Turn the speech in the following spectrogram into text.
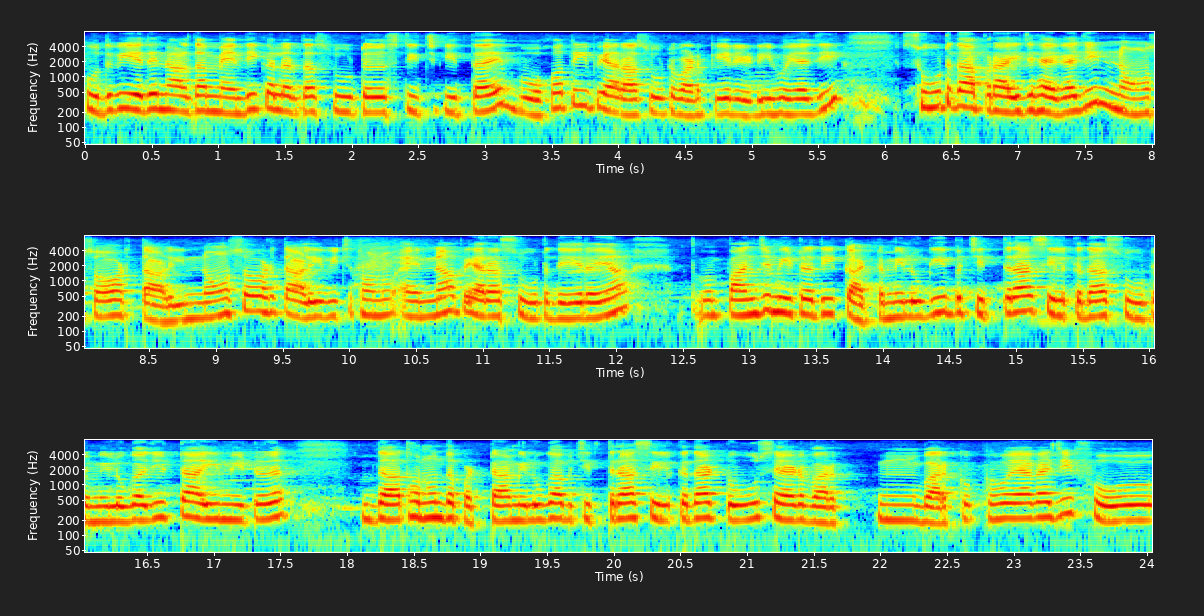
ਖੁਦ ਵੀ ਇਹਦੇ ਨਾਲ ਦਾ ਮਹਿੰਦੀ ਕਲਰ ਦਾ ਸੂਟ ਸਟਿਚ ਕੀਤਾ ਹੈ ਬਹੁਤ ਹੀ ਪਿਆਰਾ ਸੂਟ ਬਣ ਕੇ ਰੈਡੀ ਹੋਇਆ ਜੀ। ਸੂਟ ਦਾ ਪ੍ਰਾਈਜ਼ ਹੈਗਾ ਜੀ 948 948 ਵਿੱਚ ਤੁਹਾਨੂੰ ਇੰਨਾ ਪਿਆਰਾ ਸੂਟ ਦੇ ਰਹੇ ਆ 5 ਮੀਟਰ ਦੀ ਕੱਟ ਮਿਲੂਗੀ। ਬਚਿੱਤਰਾ ਸਿਲਕ ਦਾ ਸੂਟ ਮਿਲੂਗਾ ਜੀ। 2.5 ਮੀਟਰ ਦਾ ਤੁਹਾਨੂੰ ਦੁਪੱਟਾ ਮਿਲੂਗਾ। ਬਚਿੱਤਰਾ ਸਿਲਕ ਦਾ ਟੂ ਸਾਈਡ ਵਰਕ ਵਰਕ ਹੋਇਆ ਵਾ ਜੀ 4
